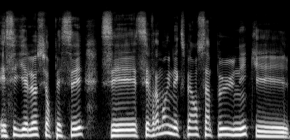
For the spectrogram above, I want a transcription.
essayez-le sur PC. C'est vraiment une expérience un peu unique et,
